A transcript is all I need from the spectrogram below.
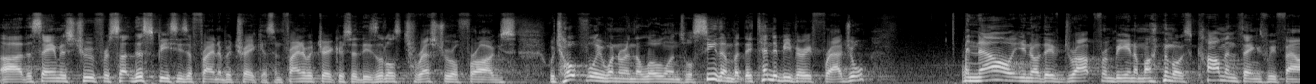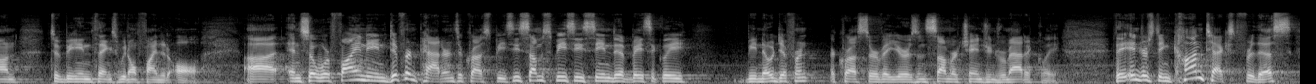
Uh, the same is true for some, this species of Phrynobatrachus. And Phrynobatrachus are these little terrestrial frogs, which hopefully when we're in the lowlands we'll see them, but they tend to be very fragile. And now, you know, they've dropped from being among the most common things we found to being things we don't find at all. Uh, and so we're finding different patterns across species. Some species seem to basically be no different across survey years and some are changing dramatically. The interesting context for this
